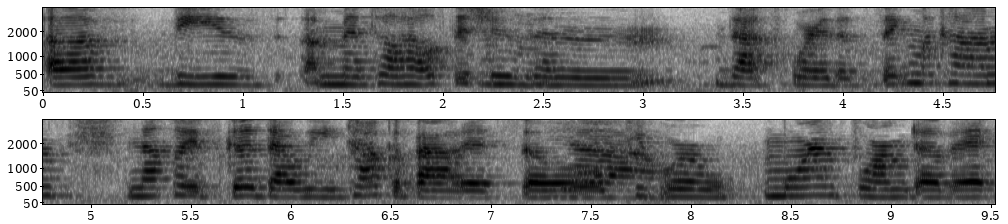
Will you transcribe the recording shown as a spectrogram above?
of these uh, mental health issues, then that's where the stigma comes, and that's why it's good that we talk about it so Yeah. people are more informed of it,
